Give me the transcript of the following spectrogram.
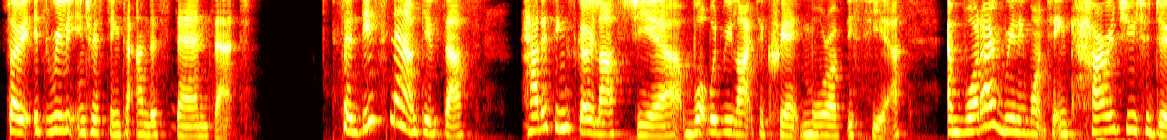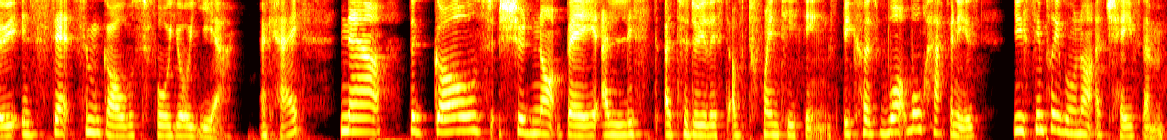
So it's really interesting to understand that. So this now gives us how did things go last year? What would we like to create more of this year? And what I really want to encourage you to do is set some goals for your year. Okay. Now, the goals should not be a list, a to do list of 20 things, because what will happen is you simply will not achieve them.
